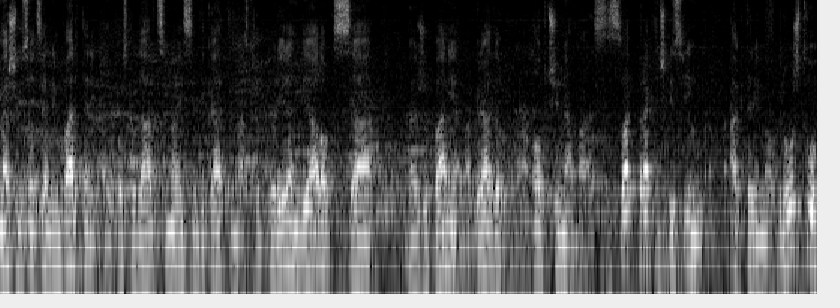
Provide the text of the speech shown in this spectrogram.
našim socijalnim partnerima i poslodavcima i sindikatima, strukturiran dijalog sa županijama, gradovima, općinama, svak praktički svim akterima u društvu.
